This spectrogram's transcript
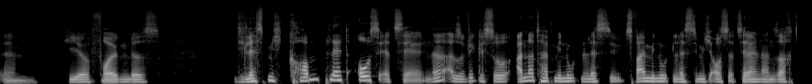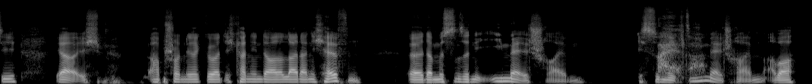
Ähm, hier folgendes. Die lässt mich komplett auserzählen, ne? Also wirklich so anderthalb Minuten lässt sie, zwei Minuten lässt sie mich auserzählen. Dann sagt die, ja, ich habe schon direkt gehört, ich kann Ihnen da leider nicht helfen. Äh, da müssen Sie eine E-Mail schreiben. Ich so eine. E-Mail schreiben, aber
